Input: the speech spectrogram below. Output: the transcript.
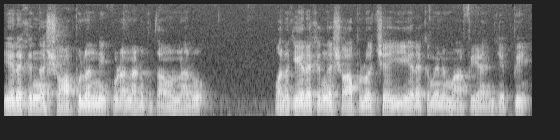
ఏ రకంగా షాపులన్నీ కూడా నడుపుతూ ఉన్నారు? వాళ్ళకి ఏ రకంగా షాపులు వచ్చాయి? ఏ రకమైన మాఫియా అని చెప్పి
